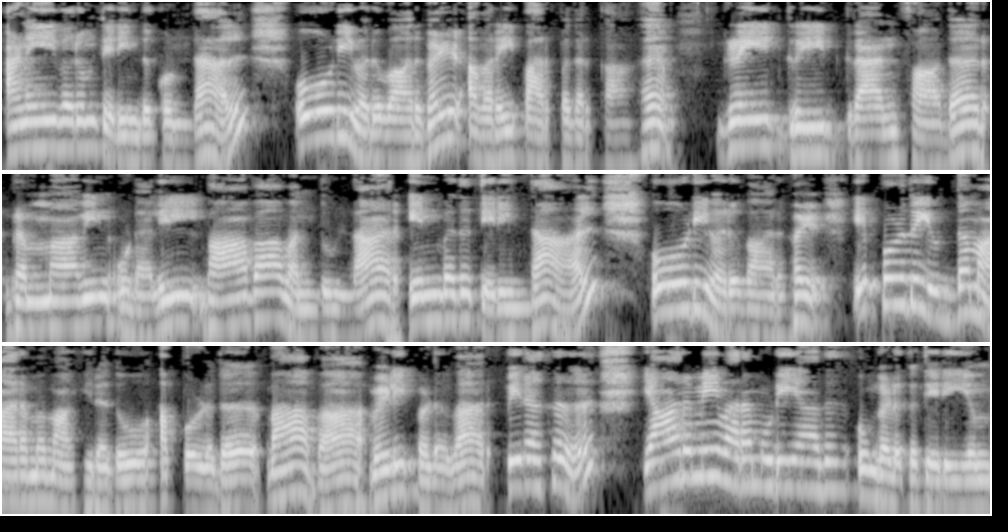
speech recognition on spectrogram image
அனைவரும் தெரிந்து கொண்டால் ஓடி வருவார்கள் அவரை பார்ப்பதற்காக. கிரேட் கிரேட் கிராண்ட்ஃபாதர் பிரம்மாவின் உடலில் பாபா வந்துள்ளார் என்பது தெரிந்தால் ஓடி வருவார்கள். எப்பொழுது யுத்தம் ஆரம்பமாகிறதோ அப்பொழுது பாபா வெளிப்படுவார். பிறகு யாருமே வர முடியாது உங்களுக்கு தெரியும்.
